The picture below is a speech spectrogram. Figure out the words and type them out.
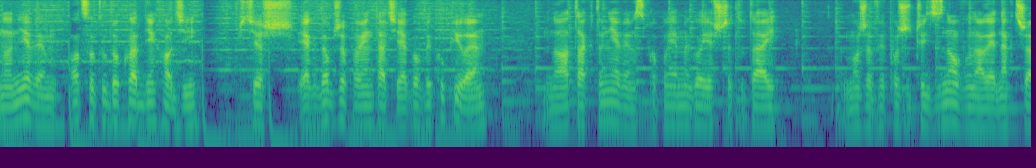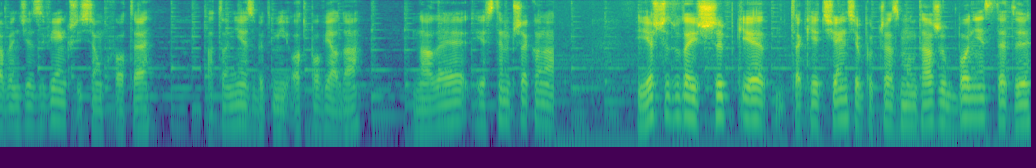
No nie wiem, o co tu dokładnie chodzi. Przecież, jak dobrze pamiętacie, ja go wykupiłem. No a tak to nie wiem, spróbujemy go jeszcze tutaj może wypożyczyć znowu, no ale jednak trzeba będzie zwiększyć tą kwotę. A to niezbyt mi odpowiada. No ale jestem przekonany. Jeszcze tutaj szybkie takie cięcie podczas montażu, bo niestety,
